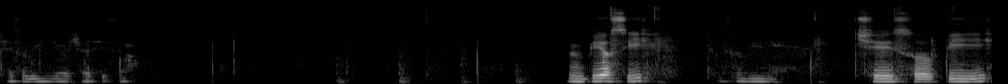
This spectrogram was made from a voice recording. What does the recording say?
छः सौ बीस ज़ीरो छियासी सौ। बयासी छः सौ। बीस छः सौ बीस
